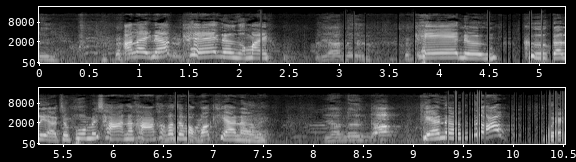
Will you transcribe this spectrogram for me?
หนึ่งอะไรนะเคหนึ่งเอาไหมยาหนึ่งเคหนึ่งคือกะเหลี่ยจะพูดไม่ช้านะคะ เขาก็จะบอกว่าเคลียร์หนึ่งยาหนึ่งครับเคลียร์หนึ่งเอ้าแหวง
